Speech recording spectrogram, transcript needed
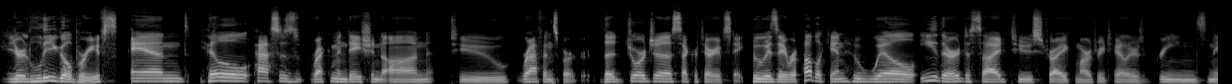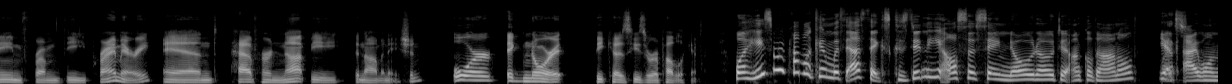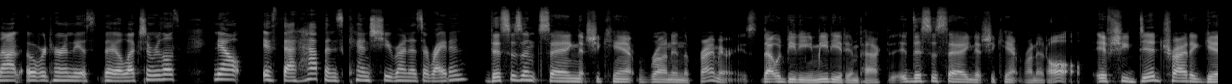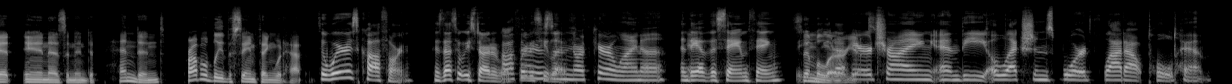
your legal briefs. And he'll pass his recommendation on to Raffensperger, the Georgia Secretary of State, who is a Republican who will either decide to strike Marjorie Taylor Greene's name from the primary and have her not be the nomination, or ignore it because he's a Republican. Well, he's a Republican with ethics because didn't he also say no, no to Uncle Donald? Like, Yes. I will not overturn the, the election results. Now, if that happens, can she run as a write in? This isn't saying that she can't run in the primaries. That would be the immediate impact. This is saying that she can't run at all. If she did try to get in as an independent, probably the same thing would happen. So, where is Cawthorn? Because that's what we started with. Where Cawthorn does he is live? in North Carolina. and they have the same thing. that you can do Similar, that? They're Yes. trying, and the elections board flat out told him,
